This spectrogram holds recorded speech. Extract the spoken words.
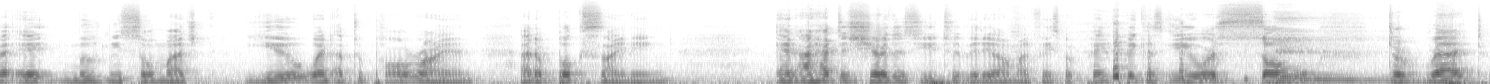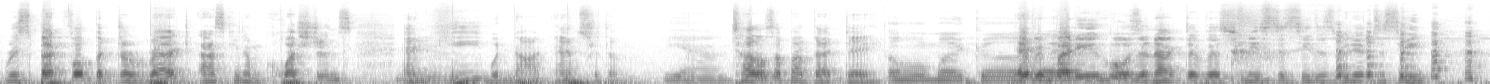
it moved me so much. You went up to Paul Ryan at a book signing, and I had to share this YouTube video on my Facebook page because you were so direct, respectful but direct, asking him questions, and Yeah. he would not answer them. yeah. Tell us about that day. Oh my god. Everybody who's an activist needs to see this video to see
